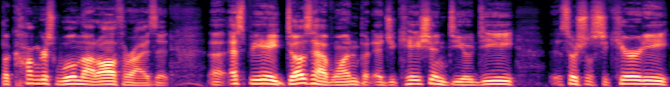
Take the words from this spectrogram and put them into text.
but Congress will not authorize it. Uh, SBA does have one, but education, DoD, Social Security,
